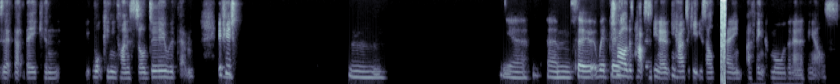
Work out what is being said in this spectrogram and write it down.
it that they can what can you kind of still do with them if your Mm. Yeah. Um, so with the child is perhaps you know how to keep yourself sane i think more than anything else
